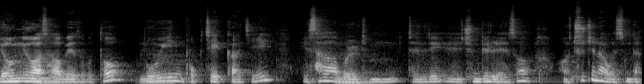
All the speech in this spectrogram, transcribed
영유아 사업에서부터 노인 복지까지 이 사업을 음. 좀 저희들이 예, 준비를 해서 어, 추진하고 있습니다.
